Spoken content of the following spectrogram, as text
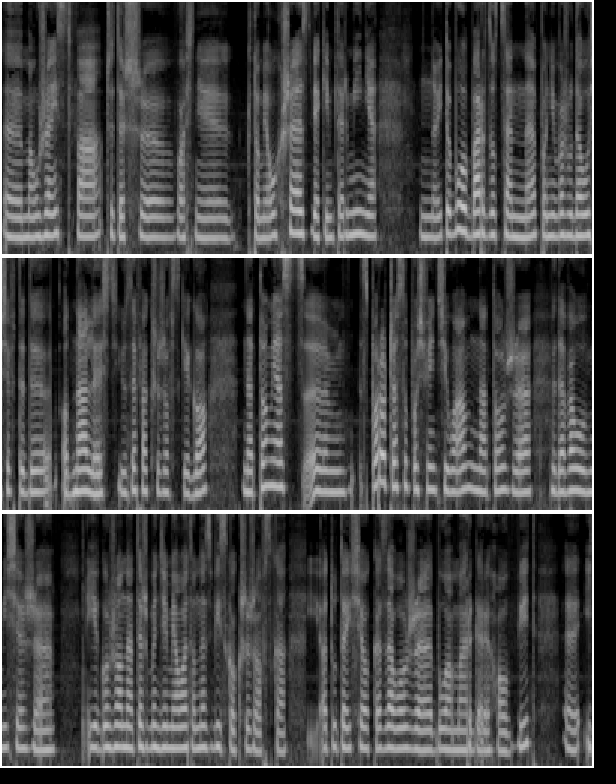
e, małżeństwa, czy też e, właśnie kto miał chrzest, w jakim terminie. No i to było bardzo cenne, ponieważ udało się wtedy odnaleźć Józefa Krzyżowskiego. Natomiast sporo czasu poświęciłam na to, że wydawało mi się, że jego żona też będzie miała to nazwisko Krzyżowska. A tutaj się okazało, że była Margaret Howitt, E, I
